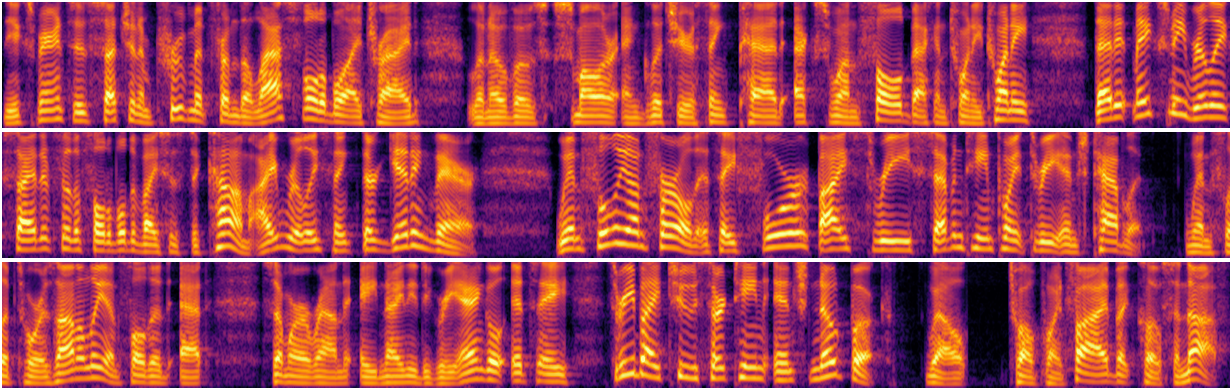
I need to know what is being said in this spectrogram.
The experience is such an improvement from the last foldable I tried, Lenovo's smaller and glitchier ThinkPad X1 Fold back in 2020, that it makes me really excited for the foldable devices to come. I really think they're getting there. When fully unfurled, it's a 4x3 17.3 inch tablet. When flipped horizontally and folded at somewhere around a 90 degree angle, it's a 3x2 13 inch notebook. Well, 12.5, but close enough.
